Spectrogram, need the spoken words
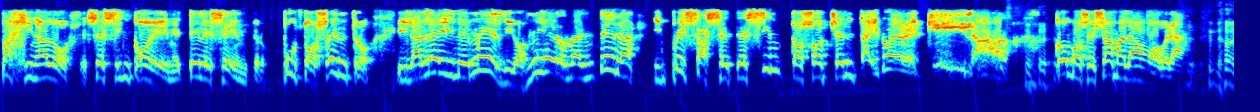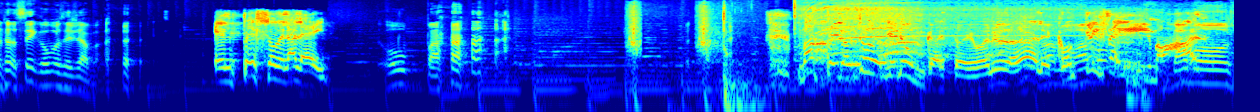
Página 12, C5N, Telecentro, Puto Centro y la ley de medios, mierda entera, y pesa 789 kilos. ¿Cómo se llama la obra? No, no sé cómo se llama. El peso de la ley. Upa. Más pelotudo que nunca estoy, boludo. Dale, Vamos, ¿con qué vamos. seguimos? Vamos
